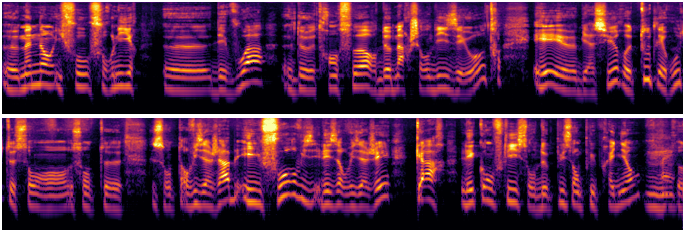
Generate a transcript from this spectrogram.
maintenant, il faut fournir euh, des voies de transport de marchandises et autres. Et euh, bien sûr, toutes les routes sont, sont, euh, sont, envisageables et il faut les envisager car les conflits sont de plus en plus prégnants, mmh. sont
